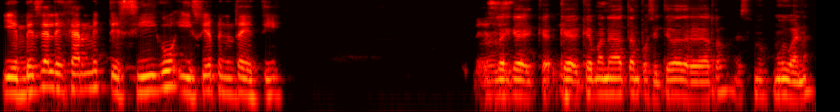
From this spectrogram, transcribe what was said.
Y en vez de alejarme, te sigo y al pendiente de ti. ¿Qué, qué, qué- qué manera tan positiva de verlo, es mu- muy buena.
